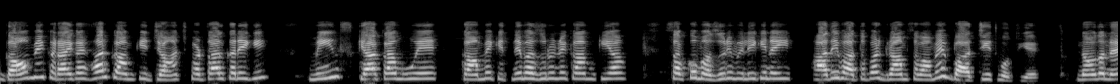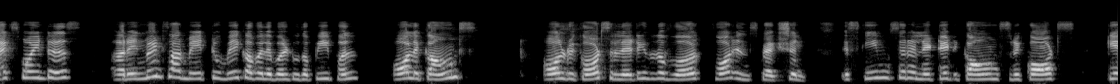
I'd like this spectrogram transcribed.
गाँव में कराए गए हर काम की जाँच पड़ताल करेगी। मींस क्या काम हुए, काम में कितने मजदूरों ने काम किया, सबको मजदूरी मिली कि नहीं, आदि बातों पर ग्राम सभा में बातचीत होती है। Now the next point is arrangements are made to make available to the all accounts all records relating to the work for inspection scheme से रिलेटेड अकाउंट्स रिकॉर्ड्स के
